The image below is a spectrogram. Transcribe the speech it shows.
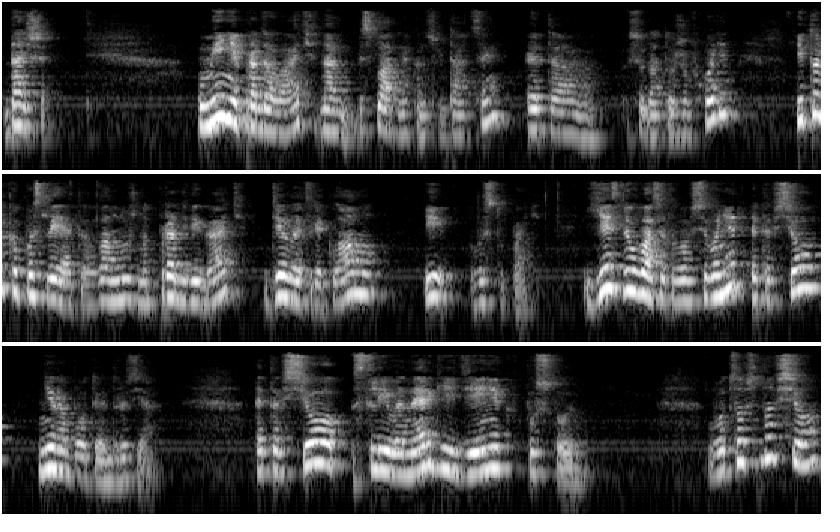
Дальше. Умение продавать на бесплатной консультации, это сюда тоже входит. И только после этого вам нужно продвигать, делать рекламу и выступать. Если у вас этого всего нет, это все не работает, друзья. Это все слив энергии, денег впустую. Вот, собственно, все.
